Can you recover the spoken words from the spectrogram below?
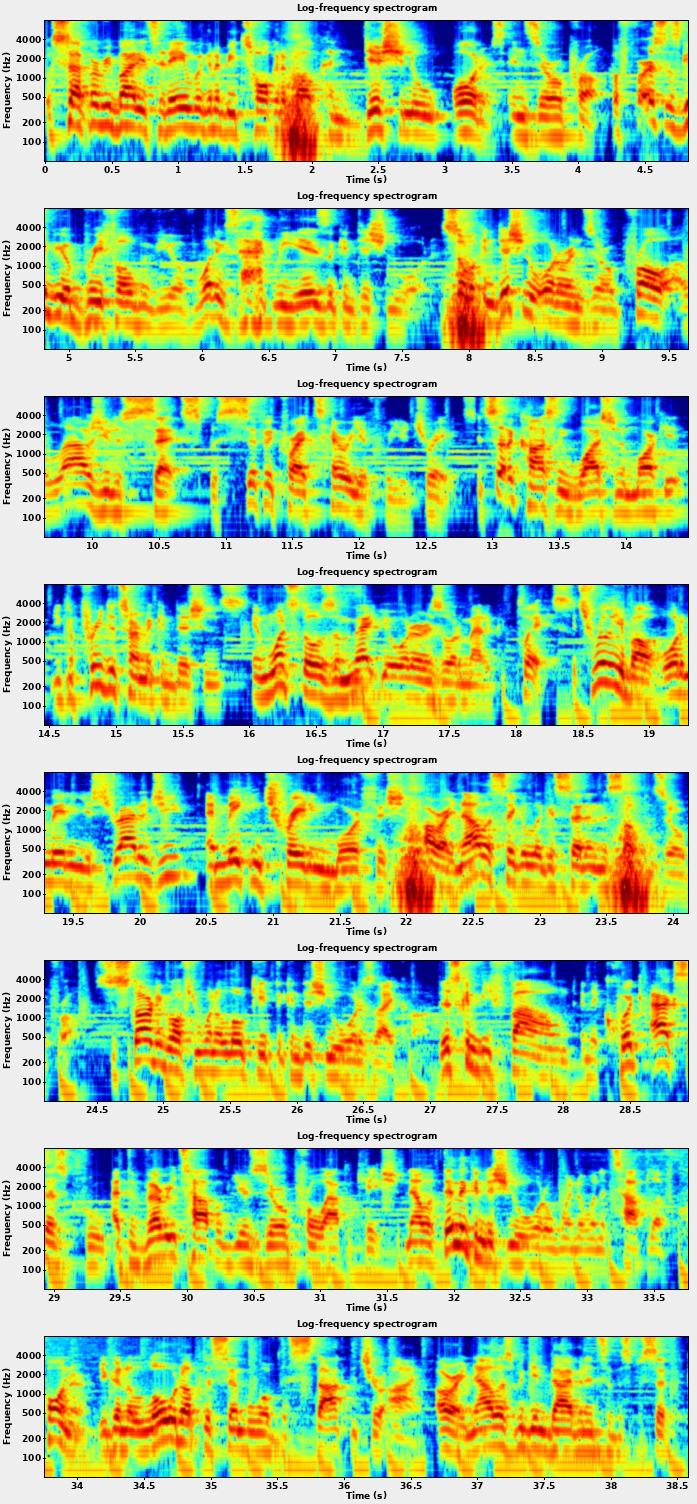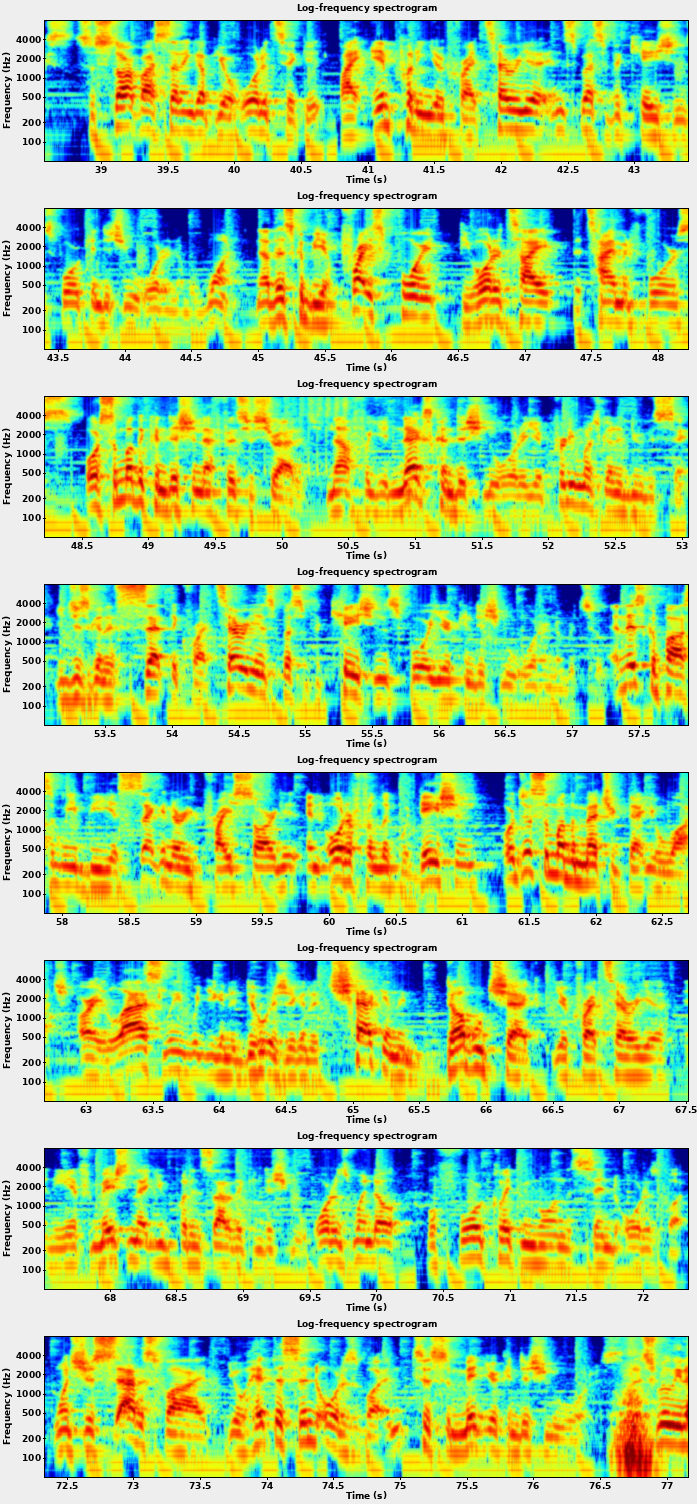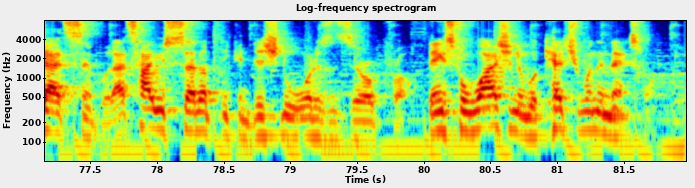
What's up everybody? Today we're going to be talking about conditional orders in ZeroPro. But first, let's give you a brief overview of what exactly is a conditional order. So a conditional order in ZeroPro allows you to set specific criteria for your trades. Instead of constantly watching the market, you can predetermine conditions, and once those are met, your order is automatically placed. It's really about automating your strategy and making trading more efficient. All right, now let's take a look at setting this up in ZeroPro. So starting off, you want to locate the conditional orders icon. This can be found in the quick access group at the very very top of your ZeroPro application. Now within the conditional order window in the top left corner, you're gonna load up the symbol of the stock that you're eyeing. All right, now let's begin diving into the specifics. So start by setting up your order ticket by inputting your criteria and specifications for conditional order number one. Now this could be a price point, the order type, the time in force, or some other condition that fits your strategy. Now for your next conditional order, you're pretty much gonna do the same. You're just gonna set the criteria and specifications for your conditional order number two. And this could possibly be a secondary price target an order for liquidation, or just some other metric that you're watching. All right, lastly, what you're gonna do is you're gonna check and then double check your criteria and the information that you put inside of the conditional orders window before clicking on the send orders button. Once you're satisfied, you'll hit the send orders button to submit your conditional orders. It's really that simple. That's how you set up the conditional orders in ZeroPro. Thanks for watching and we'll catch you in the next one.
